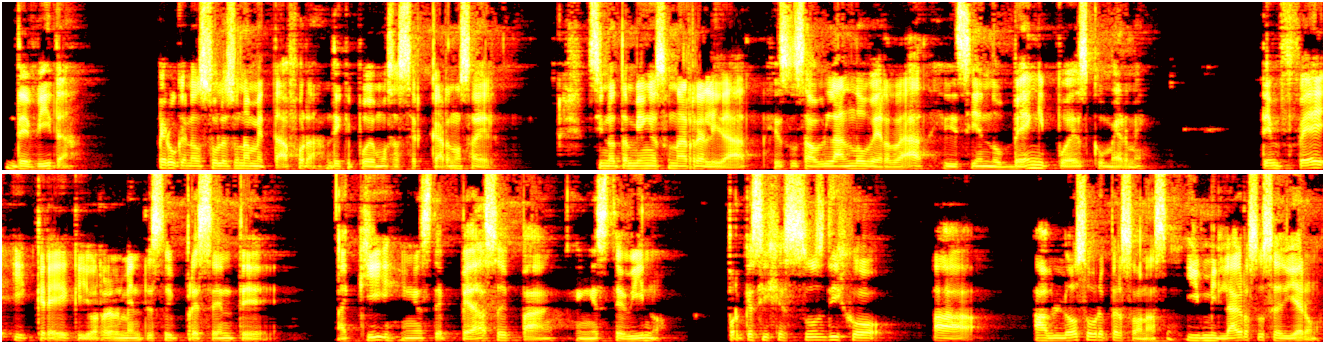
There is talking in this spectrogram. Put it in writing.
de vida, pero que no solo es una metáfora de que podemos acercarnos a Él, sino también es una realidad, Jesús hablando verdad y diciendo, ven y puedes comerme. Ten fe y cree que yo realmente estoy presente aquí, en este pedazo de pan, en este vino. Porque si Jesús dijo, ah, habló sobre personas y milagros sucedieron,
